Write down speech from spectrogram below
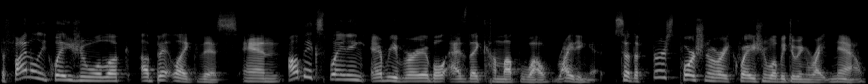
The final equation will look a bit like this, and I'll be explaining every variable as they come up while writing it. So the first portion of our equation we'll be doing right now.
